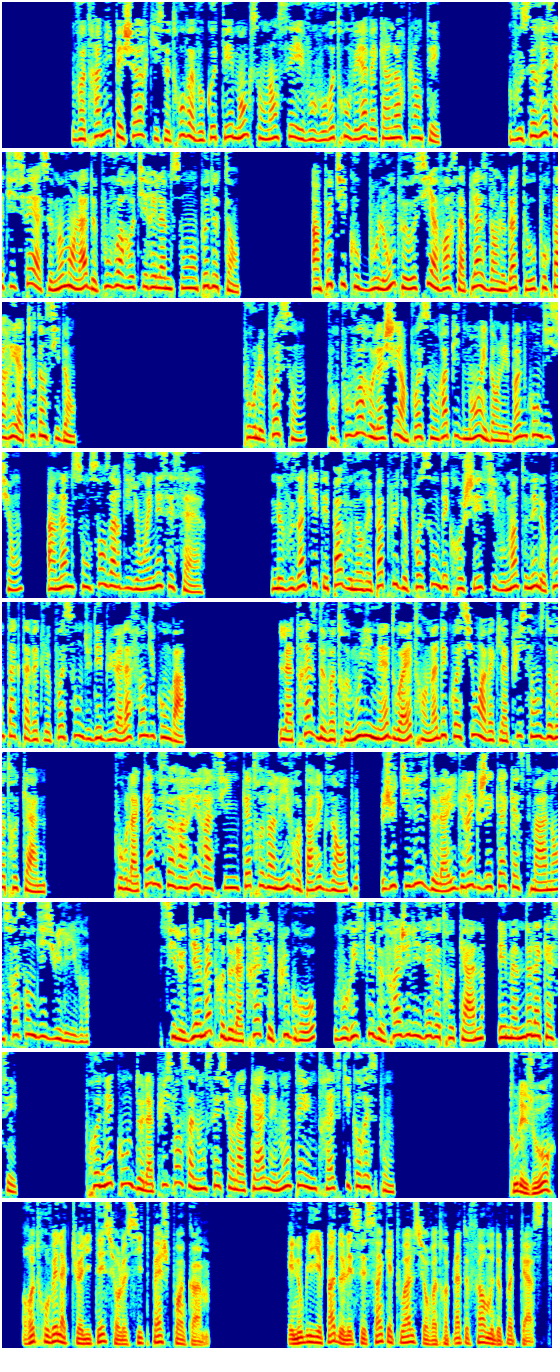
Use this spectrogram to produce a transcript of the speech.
Votre ami pêcheur qui se trouve à vos côtés manque son lancer et vous vous retrouvez avec un leurre planté. Vous serez satisfait à ce moment-là de pouvoir retirer l'hameçon en peu de temps. Un petit coupe-boulon peut aussi avoir sa place dans le bateau pour parer à tout incident. Pour le poisson, pour pouvoir relâcher un poisson rapidement et dans les bonnes conditions, un hameçon sans ardillon est nécessaire. Ne vous inquiétez pas vous n'aurez pas plus de poisson décroché si vous maintenez le contact avec le poisson du début à la fin du combat. La tresse de votre moulinet doit être en adéquation avec la puissance de votre canne. Pour la canne Ferrari Racing 80 livres par exemple, j'utilise de la YGK Castman en 78 livres. Si le diamètre de la tresse est plus gros, vous risquez de fragiliser votre canne, et même de la casser. Prenez compte de la puissance annoncée sur la canne et montez une tresse qui correspond. Tous les jours, retrouvez l'actualité sur le site pêche.com. Et n'oubliez pas de laisser 5 étoiles sur votre plateforme de podcast.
